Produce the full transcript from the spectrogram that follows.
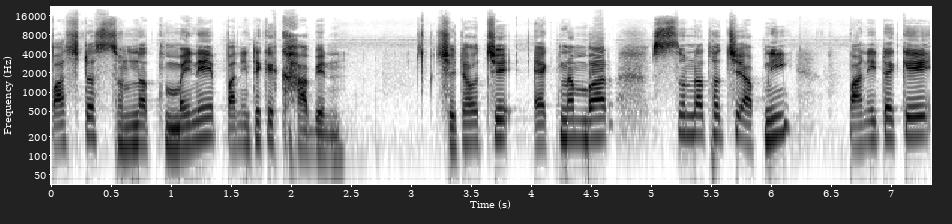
পাঁচটা সুন্নাত মেনে পানিটাকে খাবেন। সেটা হচ্ছে এক নাম্বার সুন্নাত হচ্ছে আপনি পানিটাকে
